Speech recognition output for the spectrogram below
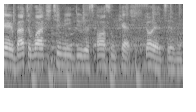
Okay, about to watch Timmy do this awesome catch. Go ahead, Timmy.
